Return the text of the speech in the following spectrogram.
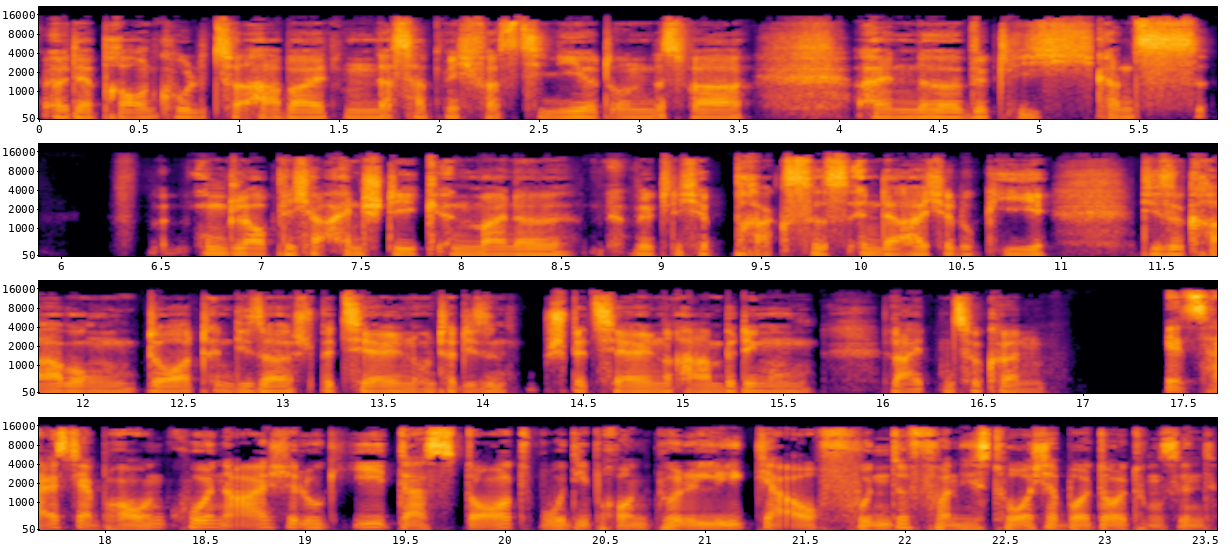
äh, der Braunkohle zu arbeiten. Das hat mich fasziniert und es war ein wirklich ganz unglaublicher Einstieg in meine wirkliche Praxis in der Archäologie, diese Grabungen dort in dieser speziellen, unter diesen speziellen Rahmenbedingungen leiten zu können. Jetzt heißt ja Braunkohlenarchäologie, dass dort, wo die Braunkohle liegt, ja auch Funde von historischer Bedeutung sind.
